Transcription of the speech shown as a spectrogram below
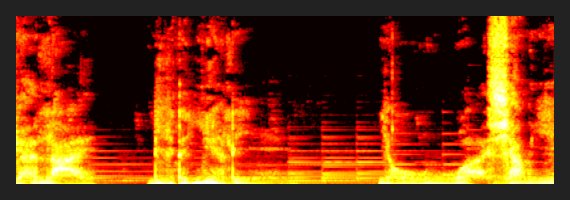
原来你的夜里有我相依。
